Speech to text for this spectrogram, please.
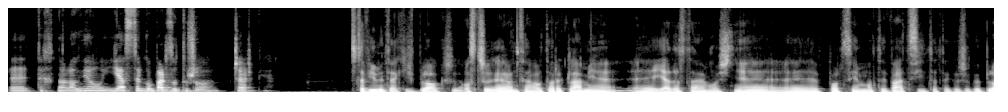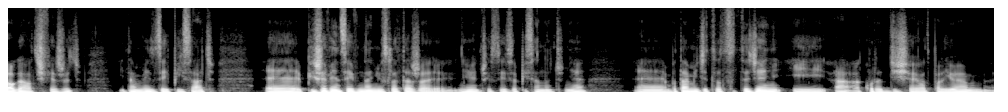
e, technologią, ja z tego bardzo dużo czerpię. Wstawimy tu jakiś blog ostrzegający autoreklamie. E, ja dostałem właśnie e, porcję motywacji do tego, żeby bloga odświeżyć i tam więcej pisać. Piszę więcej na newsletterze. Nie wiem, czy jesteś zapisany, czy nie, bo tam idzie to co tydzień i akurat dzisiaj odpaliłem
